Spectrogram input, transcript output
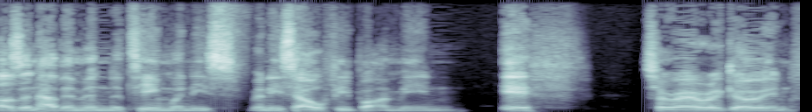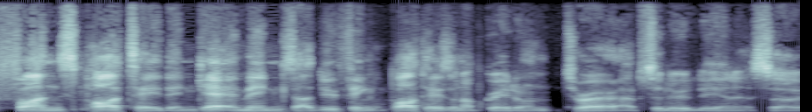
doesn't have him in the team when he's when he's healthy. But I mean, if Torreira going funds Partey, then get him in because I do think Partey is an upgrade on Torreira, absolutely, in it. So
